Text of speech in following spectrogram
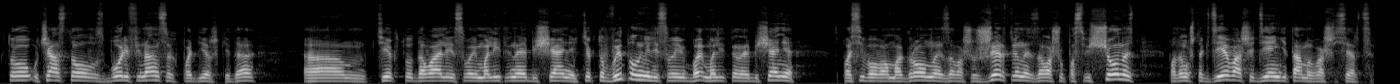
кто участвовал в сборе финансовых поддержки, да? э, те, кто давали свои молитвенные обещания, те, кто выполнили свои молитвенные обещания. Спасибо вам огромное за вашу жертвенность, за вашу посвященность, потому что где ваши деньги, там и ваше сердце.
